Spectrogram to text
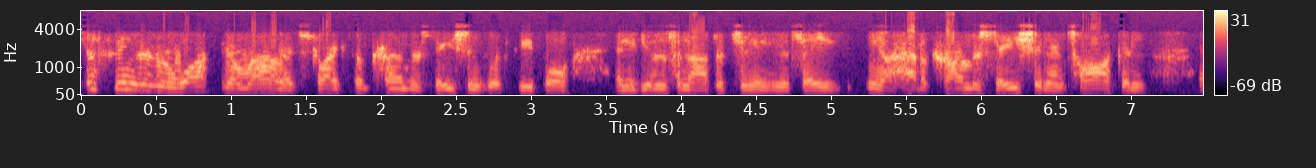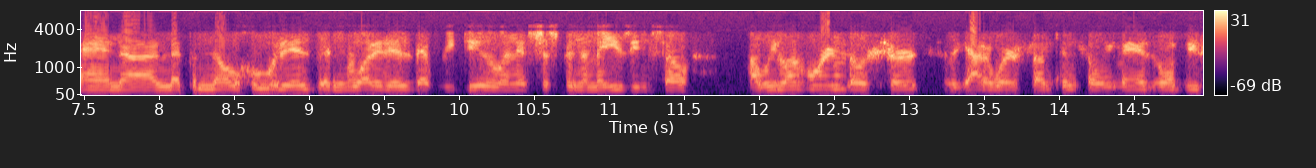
just things as we're walking around. It strikes up conversations with people, and it gives us an opportunity to say, you know, have a conversation and talk, and and uh, let them know who it is and what it is that we do, and it's just been amazing. So. Uh, we love wearing those shirts. We got to wear something, so we may as well do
